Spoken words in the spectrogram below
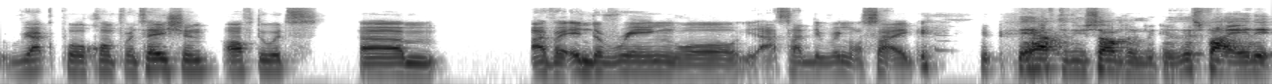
Riakporhe confrontation afterwards? Um, either in the ring or outside the ring or something. They have to do something because this fight ain't it.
